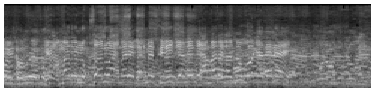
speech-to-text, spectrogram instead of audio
ये हमारे नुकसान हुआ हमारे घर में फ्रिज जले हमारे घर में वो जले है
